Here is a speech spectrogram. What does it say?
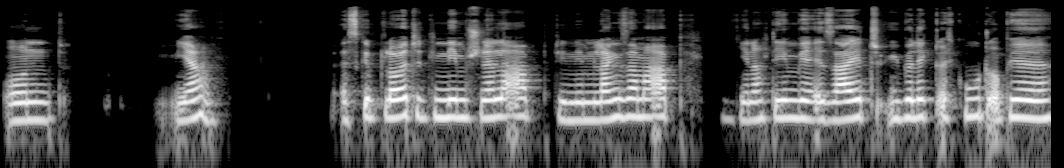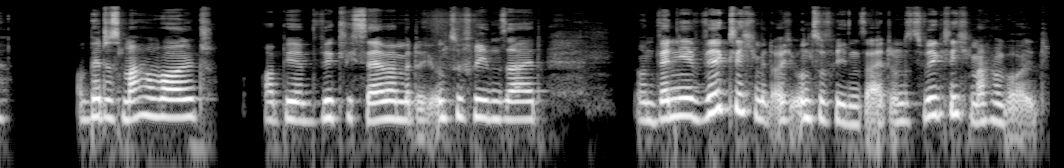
Und ja, es gibt Leute, die nehmen schneller ab, die nehmen langsamer ab. Je nachdem, wer ihr seid, überlegt euch gut, ob ihr, ob ihr das machen wollt, ob ihr wirklich selber mit euch unzufrieden seid. Und wenn ihr wirklich mit euch unzufrieden seid und es wirklich machen wollt,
